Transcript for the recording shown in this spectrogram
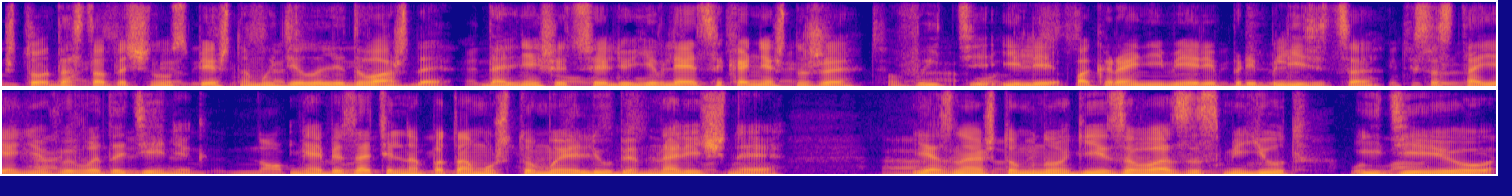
что достаточно успешно мы делали дважды. Дальнейшей целью является, конечно же, выйти или, по крайней мере, приблизиться к состоянию вывода денег. Не обязательно потому, что мы любим наличные. Я знаю, что многие из вас засмеют идею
